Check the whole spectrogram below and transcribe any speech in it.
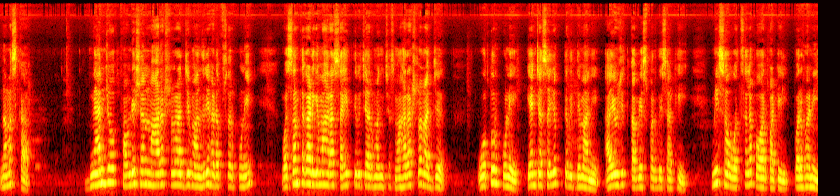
नमस्कार. ज्ञानज्योत फाउंडेशन महाराष्ट्र राज्य मांजरी हडपसर पुणे. वसंत गाडगे महाराज साहित्य विचार मंच महाराष्ट्र राज्य ओतूर पुणे. यांच्या संयुक्त विद्यमाने आयोजित काव्यस्पर्धेसाठी मी सौ वत्सला पवार पाटील परभणी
